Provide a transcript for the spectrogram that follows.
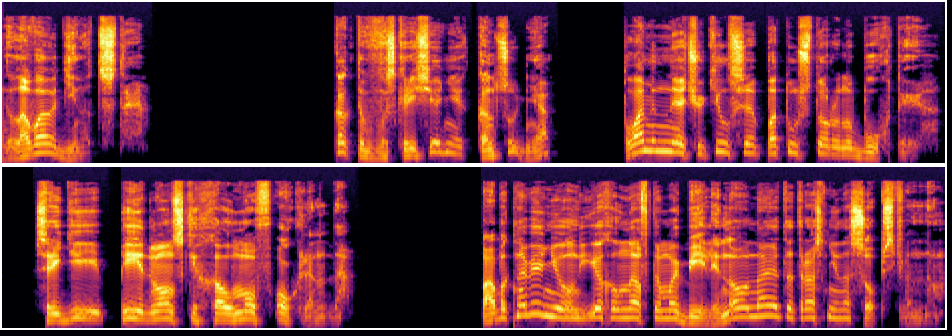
Глава одиннадцатая Как-то в воскресенье, к концу дня, Пламенный очутился по ту сторону бухты, среди пиедмонских холмов Окленда. По обыкновению он ехал на автомобиле, но на этот раз не на собственном.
